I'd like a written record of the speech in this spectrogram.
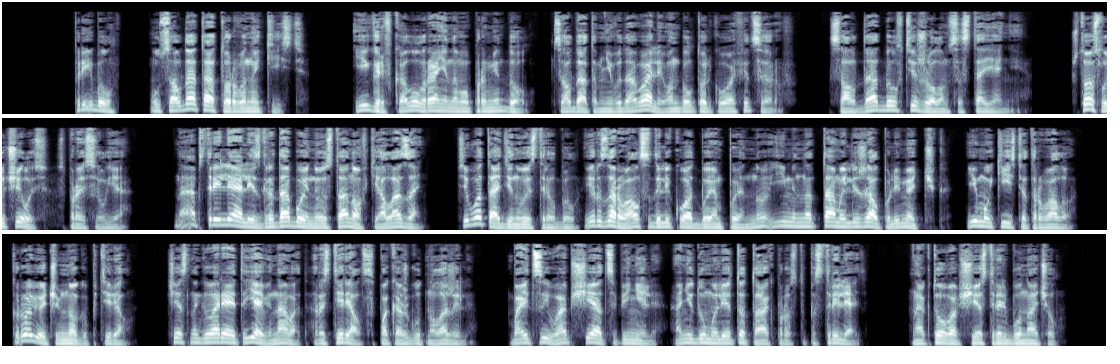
Прибыл. У солдата оторвана кисть. Игорь вколол раненому промедол. Солдатам не выдавали, он был только у офицеров. Солдат был в тяжелом состоянии. «Что случилось?» — спросил я. «Обстреляли из градобойной установки, а лазань. Всего-то один выстрел был и разорвался далеко от БМП, но именно там и лежал пулеметчик. Ему кисть оторвало. Крови очень много потерял. Честно говоря, это я виноват. Растерялся, пока жгут наложили. Бойцы вообще оцепенели. Они думали, это так, просто пострелять. А кто вообще стрельбу начал?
